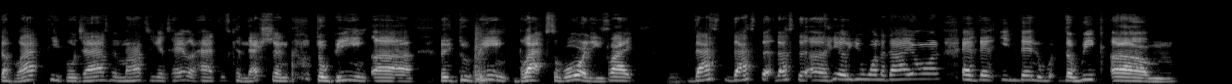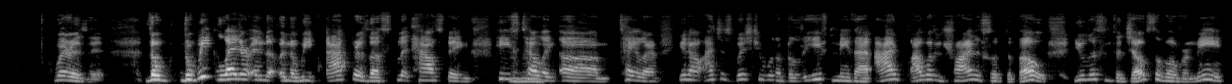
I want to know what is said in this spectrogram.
the black people, Jasmine, Monte, and Taylor had this connection through being uh through being black sororities. Like that's that's the that's the uh, hill you want to die on. And then then the week um where is it? The the week later in the in the week after the split house thing, he's mm-hmm. telling um Taylor, you know, I just wish you would have believed me that I I wasn't trying to slip the vote. You listen to Joseph over me.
